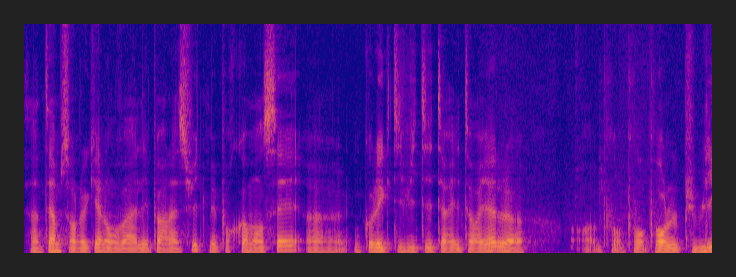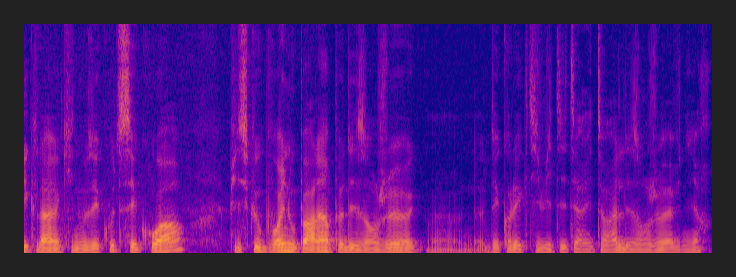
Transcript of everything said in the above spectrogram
c'est un, terme sur lequel on va aller par la suite, mais pour commencer, euh, une collectivité territoriale, euh, pour, le public là, qui nous écoute, c'est quoi? Puisque vous pourriez nous parler un peu des enjeux des collectivités territoriales, des enjeux à venir.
